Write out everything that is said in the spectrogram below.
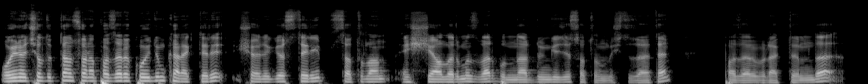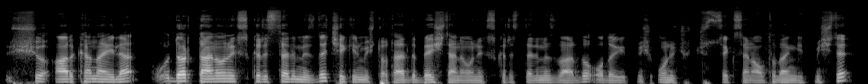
Oyun açıldıktan sonra pazara koydum karakteri. Şöyle göstereyim. Satılan eşyalarımız var. Bunlar dün gece satılmıştı zaten. Pazarı bıraktığımda şu arkanayla o 4 tane onyx kristalimiz de çekilmiş. Totalde 5 tane onyx kristalimiz vardı. O da gitmiş. 13386'dan gitmişti.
